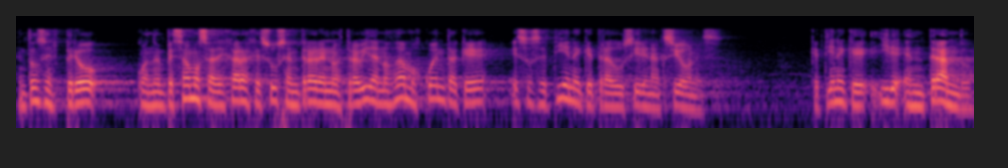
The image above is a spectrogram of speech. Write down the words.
Entonces, pero cuando empezamos a dejar a Jesús entrar en nuestra vida, nos damos cuenta que eso se tiene que traducir en acciones, que tiene que ir entrando.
